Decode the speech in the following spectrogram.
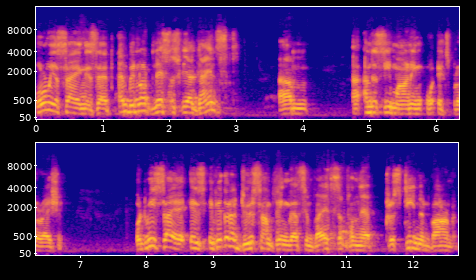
All we are saying is that, and we're not necessarily against um, uh, undersea mining or exploration. What we say is if you're going to do something that's invasive on that pristine environment,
